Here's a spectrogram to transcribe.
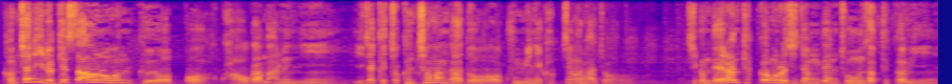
검찰이 이렇게 쌓아놓은 그 업보 과오가 많으니 이제 그쪽 근처만 가도 국민이 걱정을 하죠. 지금 내란 특검으로 지정된 조은석 특검이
